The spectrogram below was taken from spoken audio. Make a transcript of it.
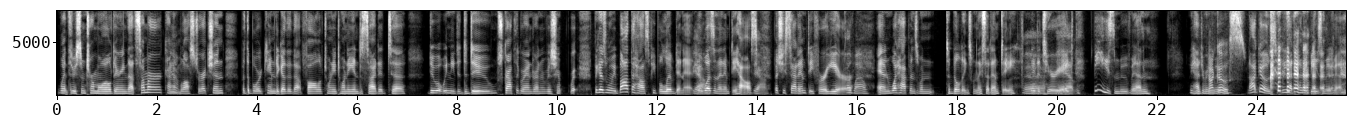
went through some turmoil during that summer, kind Yeah. of lost direction, but the board came together that fall of 2020 and decided to do what we needed to do, scrap the grand renovation because when we bought the house, people lived in it. Yeah. It wasn't an empty house. Yeah. But she sat empty for a year. Oh wow. And what happens when to buildings when they sit empty? they Uh, deteriorate. yeah. Bees move in. We had to remove Not ghosts. Not ghosts. We had honeybees move in.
